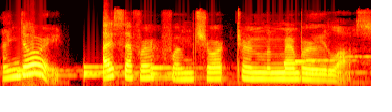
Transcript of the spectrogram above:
I'm Dory. I suffer from short term memory loss.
